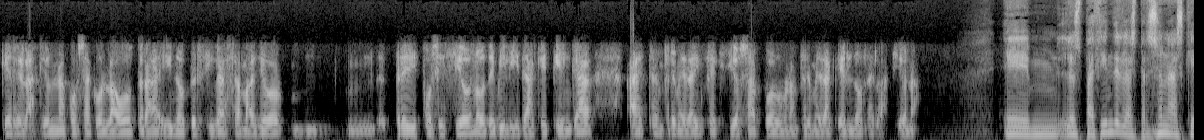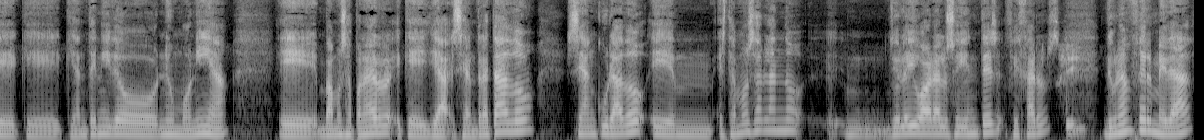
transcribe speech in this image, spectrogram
que relaciona una cosa con la otra y no perciba esa mayor mm, predisposición o debilidad que tenga a esta enfermedad infecciosa por una enfermedad que él no relaciona. Em, los pacientes, las personas que, que, han tenido neumonía, eh, vamos a poner que ya se han tratado, se han curado. Em, estamos hablando, em, yo le digo ahora a los oyentes, fijaros, de una enfermedad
